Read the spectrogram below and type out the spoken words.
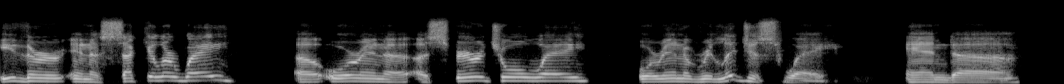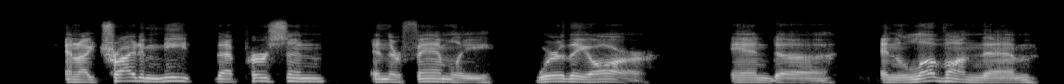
either in a secular way uh, or in a, a spiritual way or in a religious way. And uh, and I try to meet that person and their family where they are and uh, and love on them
